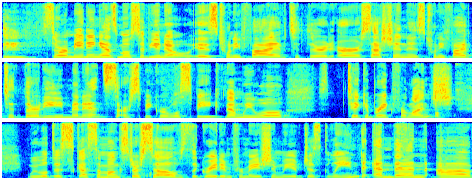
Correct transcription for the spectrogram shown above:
so our meeting, as most of you know, is 25 to 30, our session is 25 to 30 minutes. Our speaker will speak. Then we will take a break for lunch. We will discuss amongst ourselves the great information we have just gleaned, and then uh,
